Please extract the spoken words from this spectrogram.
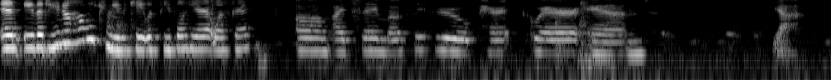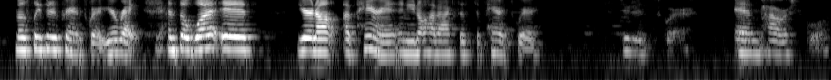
And Eva, do you know how we communicate with people here at West Grand? Um, I'd say mostly through Parent Square and yeah. Mostly through Parent Square. You're right. Yeah. And so what if you're not a parent and you don't have access to Parent Square Student Square and, And- Power School.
